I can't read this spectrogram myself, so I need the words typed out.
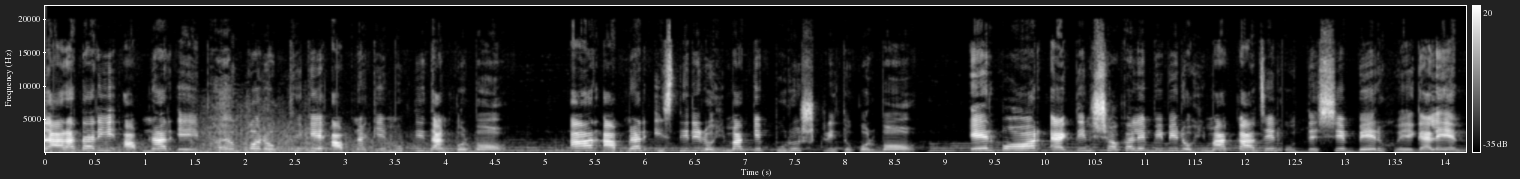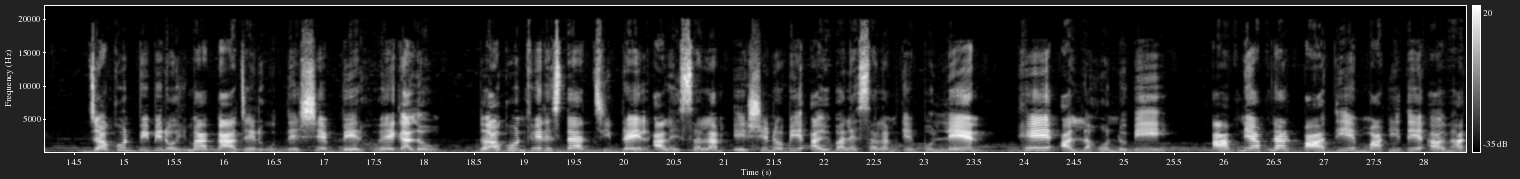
তাড়াতাড়ি আপনার এই ভয়ঙ্কর রোগ থেকে আপনাকে মুক্তি দান করব, আর আপনার স্ত্রী রহিমাকে পুরস্কৃত করব। এরপর একদিন সকালে বিবি রহিমা কাজের উদ্দেশ্যে বের হয়ে গেলেন। যখন বিবি রহিমা কাজের উদ্দেশ্যে বের হয়ে গেল, তখন ফেরেস্তা জিব্রাইল আলাইসাল্লাম এসে নবী আয়ুব আলাইসাল্লামকে বললেন, হে আল্লাহ নবী, আপনি আপনার পা দিয়ে মাটিতে আঘাত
